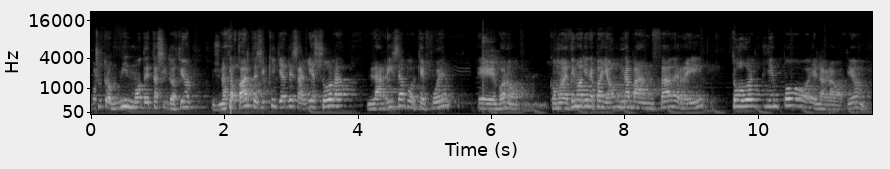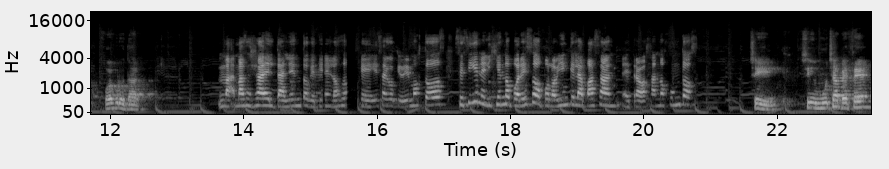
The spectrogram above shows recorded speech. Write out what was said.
vosotros mismos de esta situación. Pues no hace falta, si es que ya te salía sola la risa porque fue, eh, bueno, como decimos aquí en España, una panzada de reír todo el tiempo en la grabación. Fue brutal. Más allá del talento que tienen los dos, que es algo que vemos todos, ¿se siguen eligiendo por eso o por lo bien que la pasan eh, trabajando juntos? Sí, Sí, muchas veces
